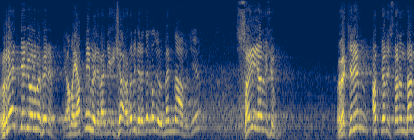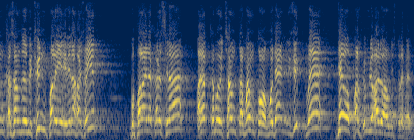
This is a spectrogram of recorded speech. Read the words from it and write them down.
Reddediyorum efendim. E ama yapmayayım öyle. Ben de iki arada bir derede kalıyorum. Ben ne yapacağım? Sayın yargıcım. Müvekkilim at yarışlarından kazandığı bütün parayı evine harcayıp bu parayla karısına ayakkabı, çanta, manto, modern yüzük ve deo parfümlü alo almıştır efendim.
